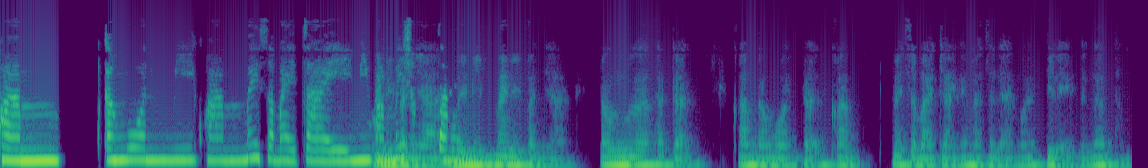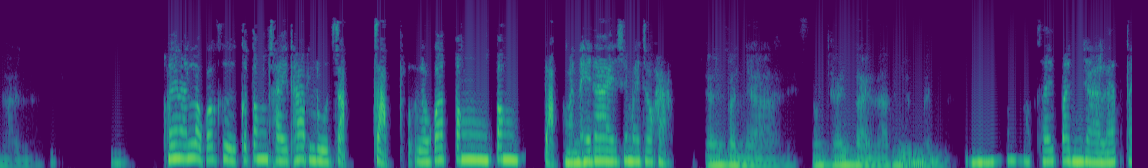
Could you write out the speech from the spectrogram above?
ความกังวล มีความไม่สบายใจ มีความไม่ชอบใจไม่มีไม่มีปัญญา ต้องรู้แล้วถ้าเกิดความกังวลเกิดความไม่สบายใจขึ้นมาแสดงว่ากิเลสมันเริ่มทำงานแล้วเพราะฉะนั้นเราก็คือก็ต้องใช้ธาตุรู้จับจับเราก็ต้องต้อง ปรับมันให้ได้ใช่ไหมเจ้าค่ะ ใช้ปัญญาต้องใช้ไตรลักษณ์หยุดมันใช้ปัญญาและไตร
